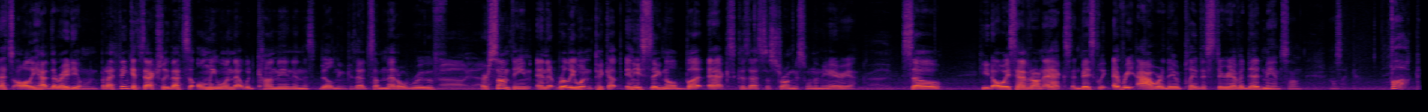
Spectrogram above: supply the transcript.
that's all he had the radio on. But I think it's actually that's the only one that would come in in this building because it had some metal roof Oh, yeah. or something, and it really wouldn't pick up any signal but X because that's the strongest one in the area. So he'd always have it on X, and basically every hour they would play the Theory of a Dead Man song. And I was like, fuck.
